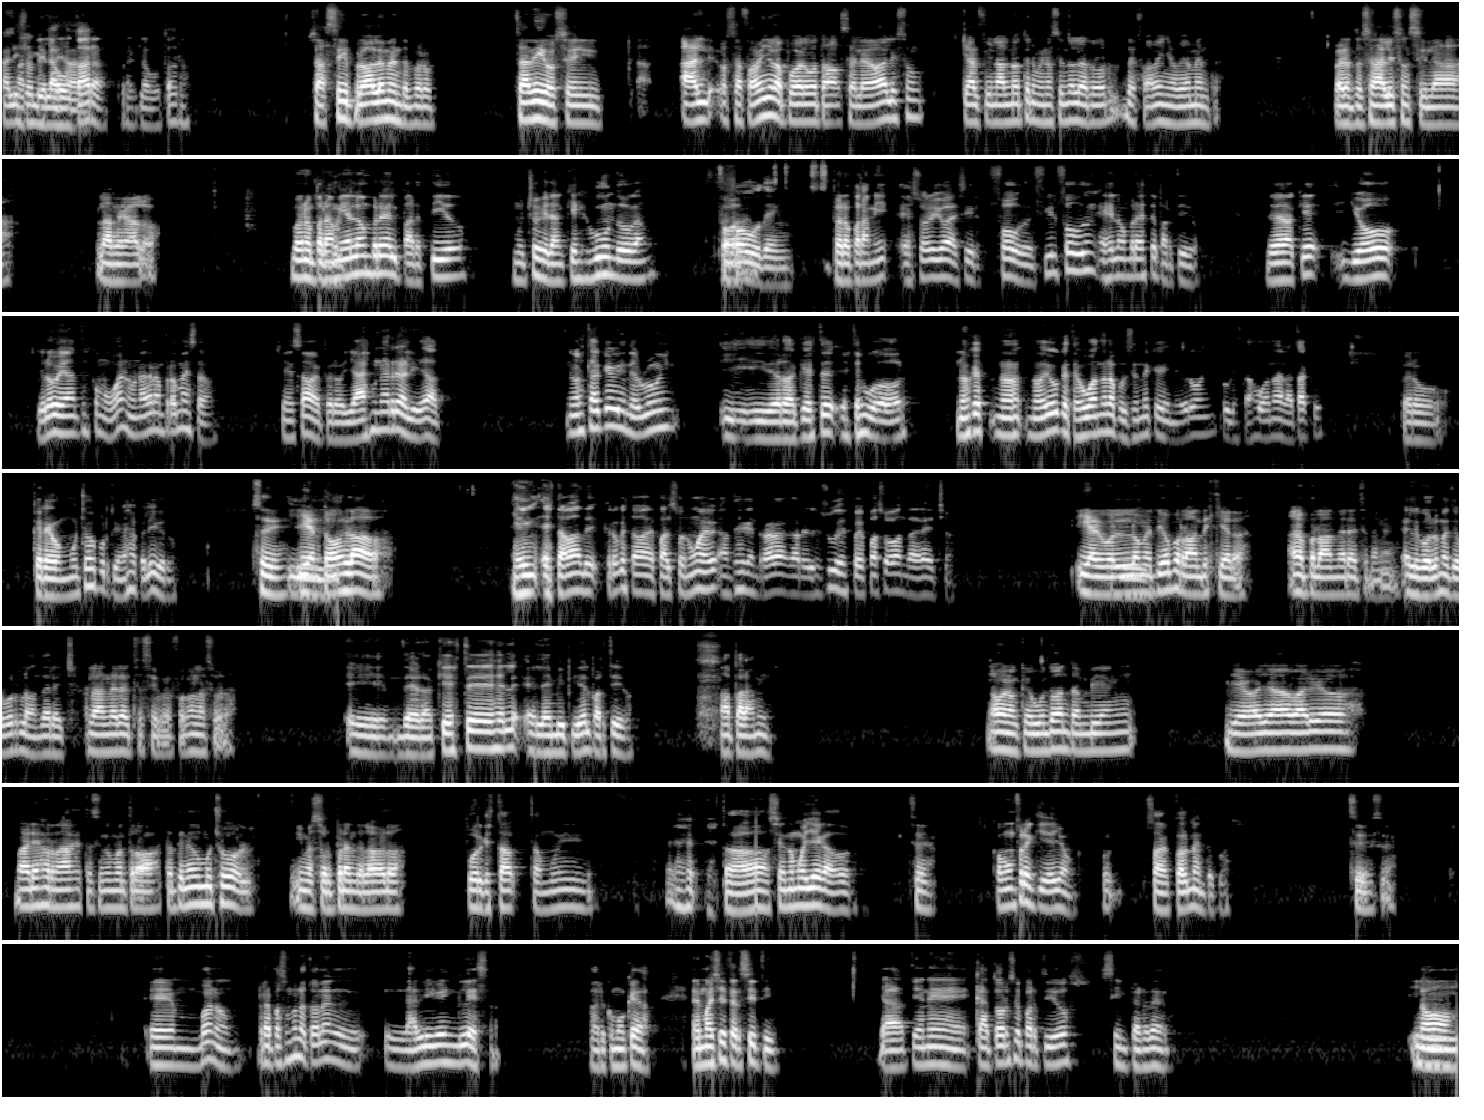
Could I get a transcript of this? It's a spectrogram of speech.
para Alisson que la botara. Para que la botara. O sea, sí, probablemente, pero. O sea, digo, si. al- o sea, Fabiño la puede haber votado. Se le da a Allison, que al final no terminó siendo el error de Fabiño, obviamente. Pero entonces Allison sí la, la regaló. Bueno, para mí el hombre del partido, muchos dirán que es Gundogan, Foden. pero para mí, eso lo iba a decir, Foden. Phil Foden es el hombre de este partido. De verdad que yo, yo lo veía antes como, bueno, una gran promesa, quién sabe, pero ya es una realidad. No está Kevin De Bruyne y de verdad que este, este jugador, no, es que, no, no digo que esté jugando en la posición de Kevin De Bruyne, porque está jugando en el ataque, pero creó muchas oportunidades de peligro. Sí, y, Y- en todos lados. En- estaba de, creo que estaba de falso 9 antes de que entrara Gabriel Jesús, después pasó a banda derecha. Y el gol Y- lo metió por la banda izquierda. Ah, no, por la banda derecha también. El gol lo metió por la banda derecha. Por la banda derecha sí, pero fue con la zurda. Eh, de verdad que este es el, el MVP del partido. Ah, para mí. No, bueno, que Gundogan también lleva ya varios, varias jornadas que está haciendo un buen trabajo. Está teniendo mucho gol y me sorprende, la verdad. Porque está, está muy. está siendo muy llegador. Sí, Como un Frankie de Jong. O sea, actualmente, pues. sí, sí. Eh, bueno, repasamos la tabla en la liga inglesa. A ver cómo queda. El Manchester City ya tiene 14 partidos sin perder. Y No.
